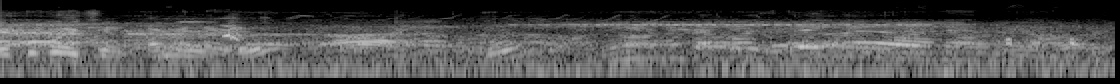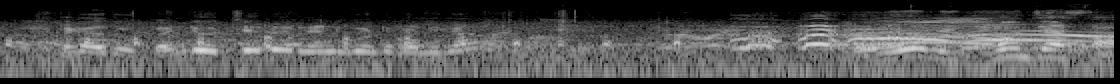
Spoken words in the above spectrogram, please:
ఎట్టుకోవచ్చు తమిళనాడు? రేణుగుంటకు వస్తే ఇంకా నేను అంతే కాదు బండి వచ్చేదే కాడిగా ఫోన్ చేస్తా.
